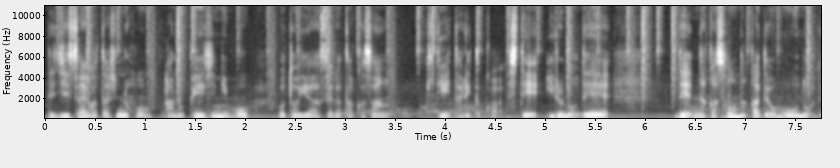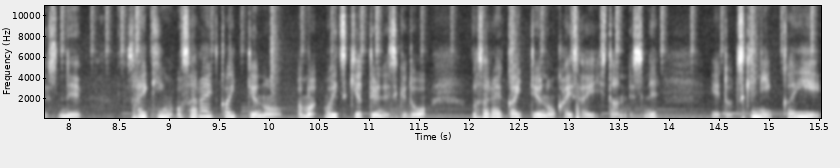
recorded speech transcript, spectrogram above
で実際私の本あのページにもお問い合わせがたくさん来ていたりとかしているのででなんかその中で思うのはですね最近おさらい会っていうのをあ、ま、毎月やってるんですけどおさらい会っていうのを開催したんですね。えーと、月に1回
